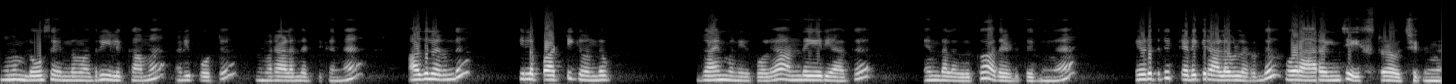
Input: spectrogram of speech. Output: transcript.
நம்ம ப்ளவுஸை எந்த மாதிரி இழுக்காமல் அடி போட்டு இந்த மாதிரி அளந்து எடுத்துக்கோங்க. அதுலேருந்து கீழே பட்டிக்கு வந்து ஜாயின் பண்ணியிருக்கோம் இல்லையா? அந்த ஏரியாவுக்கு எந்த அளவு இருக்கோ அதை எடுத்துக்கோங்க. எடுத்துகிட்டு கிடைக்கிற அளவுலேருந்து ஒரு அரை இன்ச்சு எக்ஸ்ட்ரா வச்சுக்கோங்க.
